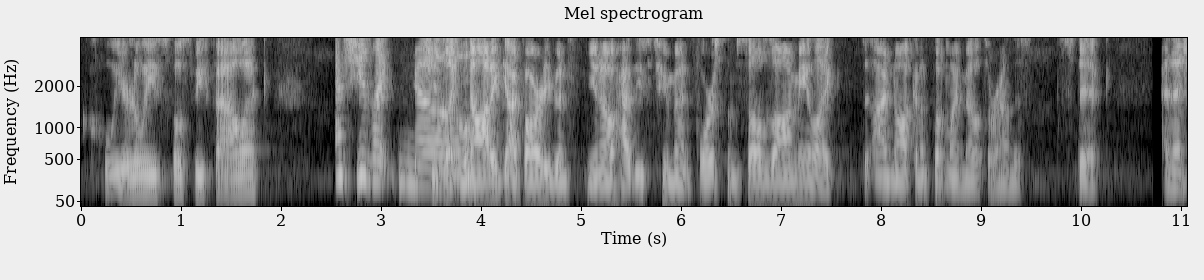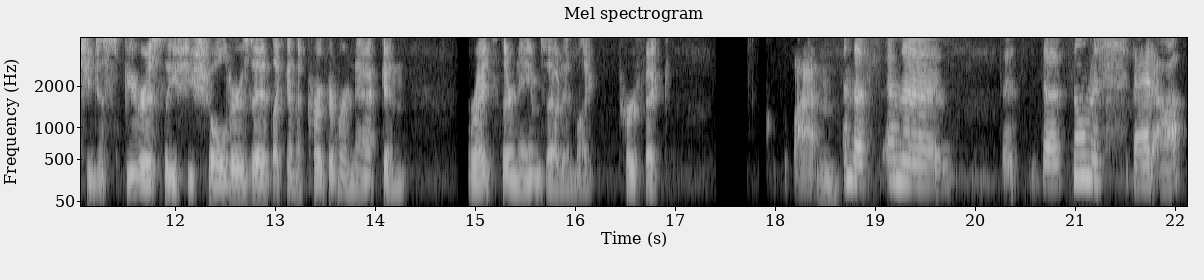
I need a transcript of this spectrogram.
clearly supposed to be phallic. And she's like, no. She's like not. nodding. I've already been, you know, had these two men force themselves on me. Like I'm not going to put my mouth around this stick. And then she just furiously she shoulders it like in the crook of her neck and writes their names out in like perfect Latin. And the and the the, the film is sped up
